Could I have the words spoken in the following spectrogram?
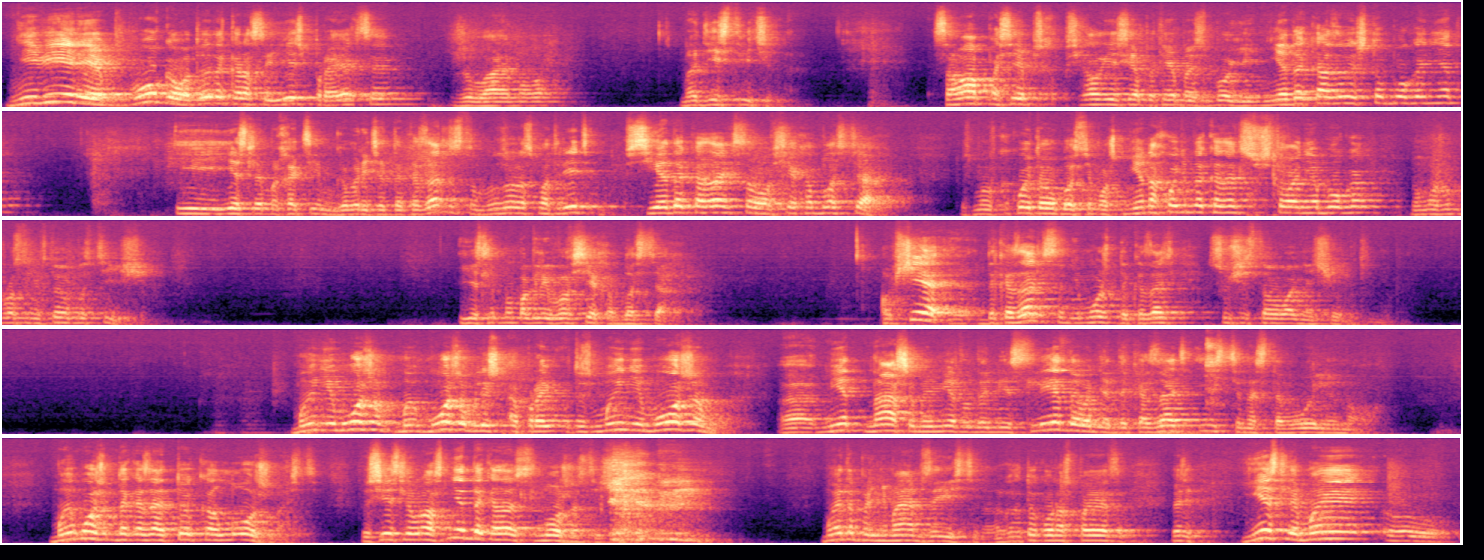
Неверие в Бога, вот это как раз и есть проекция желаемого на действительное. Сама по себе психологическая потребность в Боге не доказывает, что Бога нет. И если мы хотим говорить о доказательствах, нужно рассмотреть все доказательства во всех областях. То есть мы в какой-то области, может, не находим доказательства существования Бога, но, может, мы просто не в той области ищем если бы мы могли во всех областях. Вообще э, доказательство не может доказать существование чего-то. Мы не можем, мы можем лишь опроверить, то есть мы не можем э, мет, нашими методами исследования доказать истинность того или иного. Мы можем доказать только ложность. То есть если у нас нет доказательств ложности мы это принимаем за истину. Но как только у нас появится... Если мы э,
